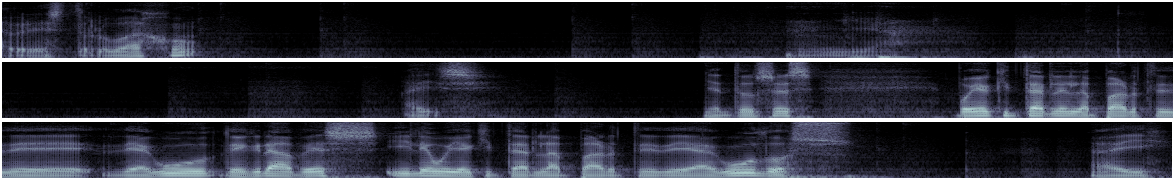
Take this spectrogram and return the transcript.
A ver, esto lo bajo ya. Ahí sí. Y entonces voy a quitarle la parte de, de, de graves y le voy a quitar la parte de agudos. Ahí.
